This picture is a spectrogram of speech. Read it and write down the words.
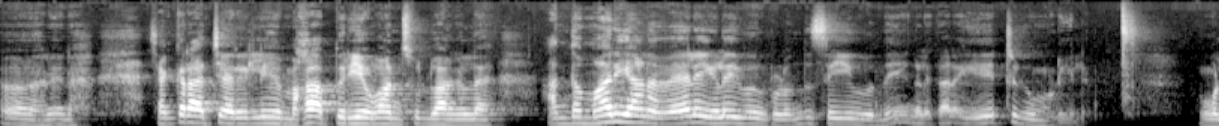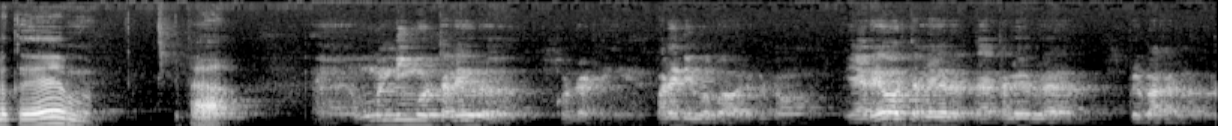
என்ன, சங்கராச்சாரியிலேயே மகா பெரியவான்னு சொல்லுவாங்கள்ல அந்த மாதிரியான வேலைகளை இவர்கள் வந்து செய்வது வந்து ஏற்றுக்க முடியல. உங்களுக்கு அஹ் ஒரு தலைவர் கொண்டாடுறீங்க. பழனி பாபா இருக்கட்டும் யாரையோ ஒரு தலைவர் த- தலைவர் பிரபாகரன்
